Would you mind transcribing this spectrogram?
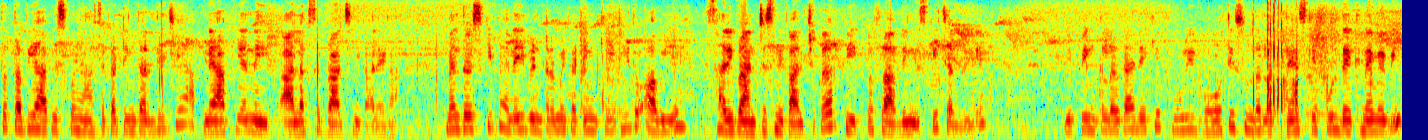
तो तभी आप इसको यहाँ से कटिंग कर दीजिए, अपने आप या नहीं, अलग से ब्रांच निकालेगा। मैंने तो इसकी पहले ही विंटर में कटिंग की थी तो अब ये सारी ब्रांचेस निकाल चुका है और पीक पे फ्लावरिंग इसकी चल रही है। ये पिंक कलर का है, देखिए, फूल ही बहुत ही सुंदर लगते हैं इसके फूल देखने में भी।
